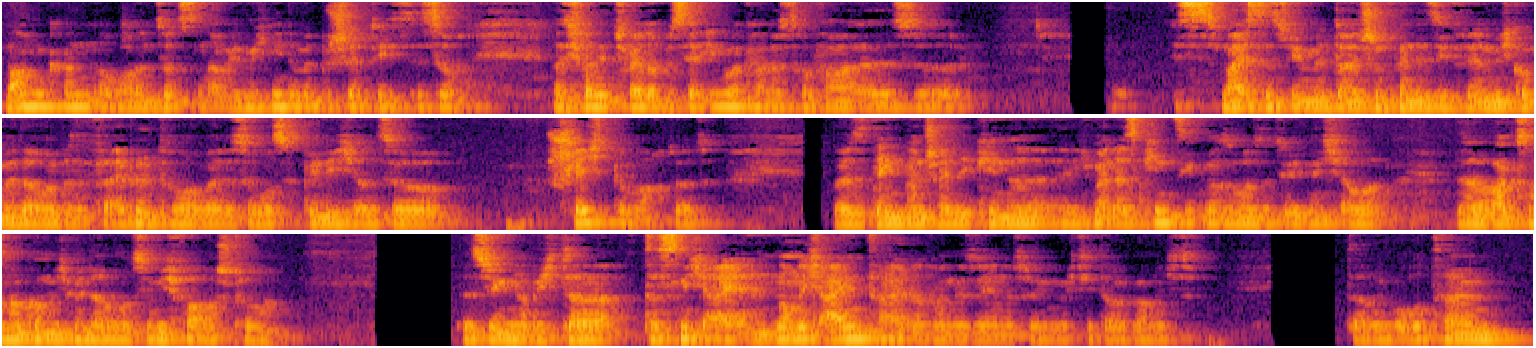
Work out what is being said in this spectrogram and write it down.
machen kann, aber ansonsten habe ich mich nie damit beschäftigt. Es ist so, also ich fand den Trailer bisher immer katastrophal. Es äh, ist meistens wie mit deutschen Fantasy-Filmen, ich komme da auch ein bisschen veräppelt vor, weil das sowas billig und so schlecht gemacht wird. Weil sie denkt man scheint die Kinder, ich meine, als Kind sieht man sowas natürlich nicht, aber als Erwachsener komme ich mir da immer ziemlich verarscht vor. Deswegen habe ich da das nicht ein, noch nicht einen Teil davon gesehen, deswegen möchte ich da gar nicht darüber urteilen.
